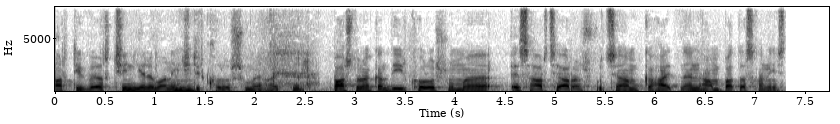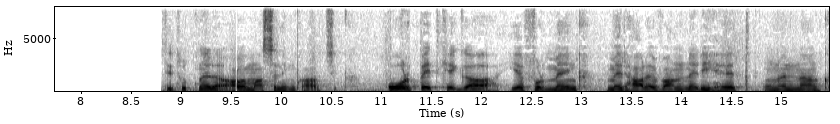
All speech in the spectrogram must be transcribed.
մարտի վերջին Երևանի ինչ դիրքորոշում է հայտնել։ Պաշտոնական դիրքորոշումը այս հարցի առնչվությամբ կհայտնեն համապատասխան ինստիտուտները, ամ ասել իմ կարծիքը։ Օր պետք է գա, երբ որ մենք մեր հարևանների հետ ունենանք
